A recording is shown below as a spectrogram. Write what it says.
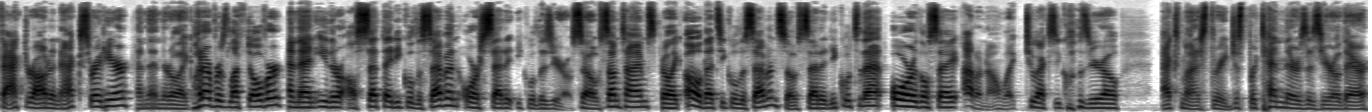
factor out an x right here, and then they're like, whatever's left over, and then either I'll set that equal to 7 or set it equal to 0. So sometimes they're like, oh, that's equal to 7 seven, so set it equal to that. Or they'll say, I don't know, like 2x equals zero, x minus 3. Just pretend there's a 0 there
